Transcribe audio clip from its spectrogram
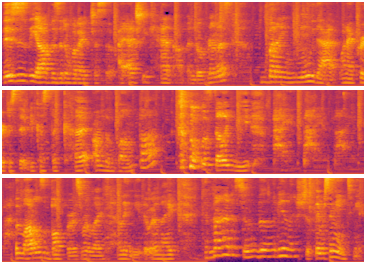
This is the opposite of what I just said. I actually can't up and over in this, but I knew that when I purchased it because the cut on the bumper was telling me, buy it, buy it, buy it, buy it. The model's bumpers were like telling me, they were like, they were singing to me.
